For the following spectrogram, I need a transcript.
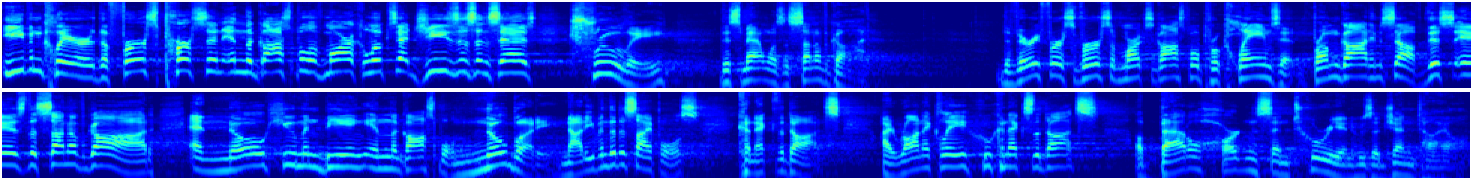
even clearer, the first person in the Gospel of Mark looks at Jesus and says, Truly, this man was the Son of God. The very first verse of Mark's Gospel proclaims it from God Himself. This is the Son of God, and no human being in the Gospel, nobody, not even the disciples, connect the dots. Ironically, who connects the dots? A battle hardened centurion who's a Gentile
